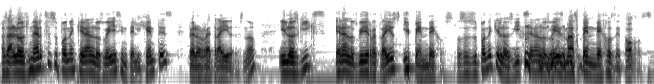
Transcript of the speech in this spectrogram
O sea, los nerds se suponen que eran los güeyes inteligentes, pero retraídos, ¿no? Y los geeks eran los güeyes retraídos y pendejos. O sea, se supone que los geeks eran los güeyes más pendejos de todos.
